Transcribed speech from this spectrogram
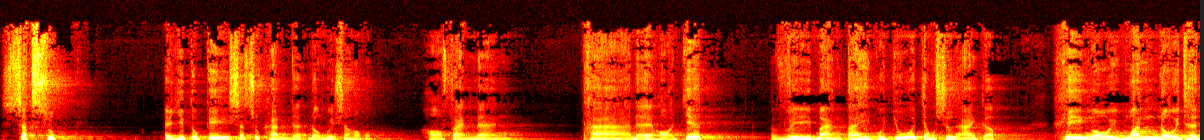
Sách xuất Egypto ký sách xuất hành đó, đoạn 16 họ phàn nàn thà để họ chết vì bàn tay của Chúa trong xứ Ai Cập. Khi ngồi quanh nồi thịt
